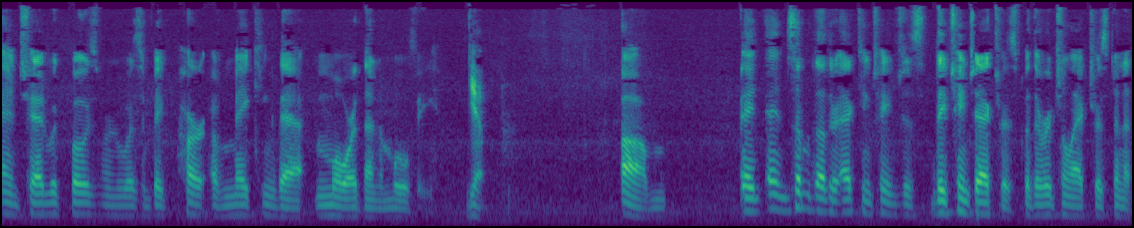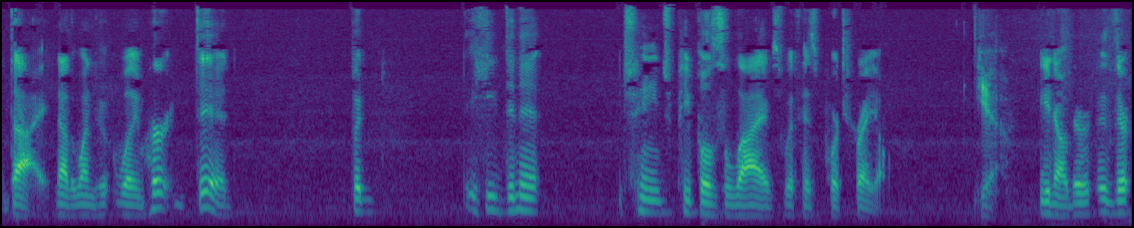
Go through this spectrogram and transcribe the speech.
And Chadwick Boseman was a big part of making that more than a movie. Yep. Um, and and some of the other acting changes, they changed actress, but the original actress didn't die. Now the one who William Hurt did, but he didn't change people's lives with his portrayal. Yeah. You know, there, there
